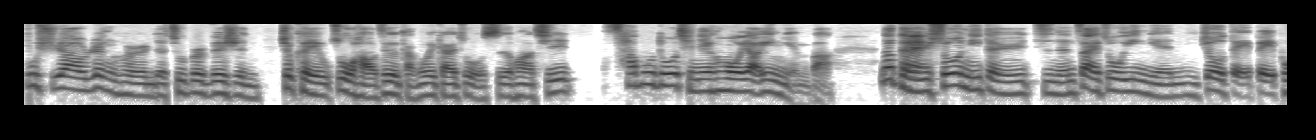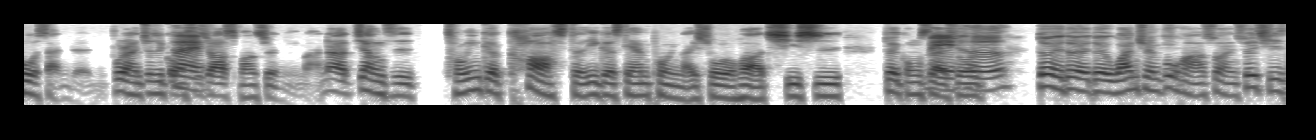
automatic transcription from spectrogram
不需要任何人的 supervision 就可以做好这个岗位该做的事的话，其实差不多前前后后要一年吧。那等于说，你等于只能再做一年，你就得被迫闪人，不然就是公司就要 sponsor 你嘛。那这样子，从一个 cost 的一个 standpoint 来说的话，其实对公司来说，对对对，完全不划算。所以其实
